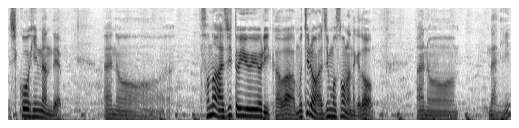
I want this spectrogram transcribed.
嗜好品なんであのーその味というよりかはもちろん味もそうなんだけどあのー何？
